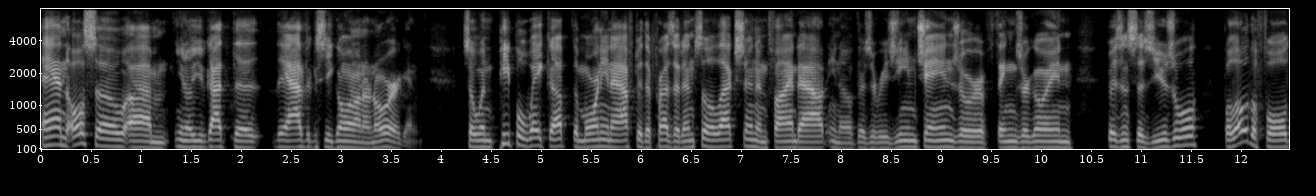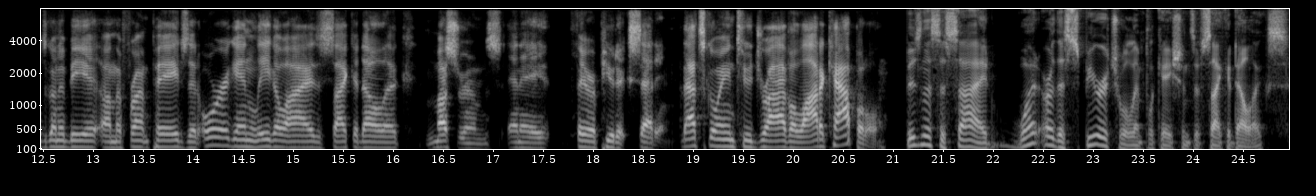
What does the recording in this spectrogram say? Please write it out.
And also um, you know you've got the the advocacy going on in oregon. So when people wake up the morning after the presidential election and find out, you know, if there's a regime change or if things are going business as usual, below the fold is going to be on the front page that Oregon legalized psychedelic mushrooms in a therapeutic setting. That's going to drive a lot of capital. Business aside, what are the spiritual implications of psychedelics?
